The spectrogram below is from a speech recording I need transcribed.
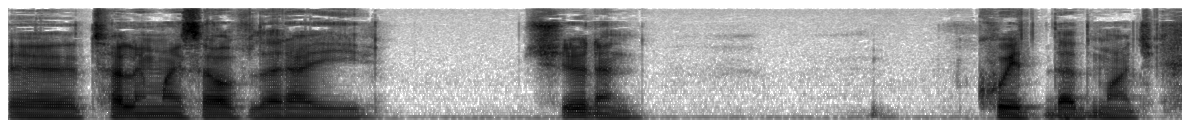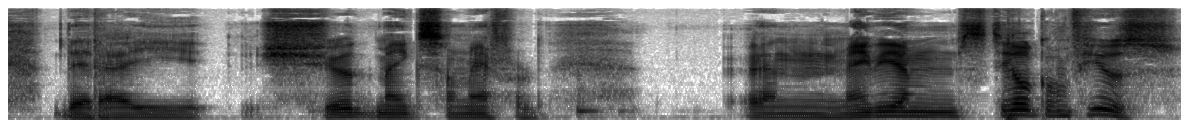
uh, telling myself that I shouldn't quit that much, that I should make some effort, and maybe I'm still confused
